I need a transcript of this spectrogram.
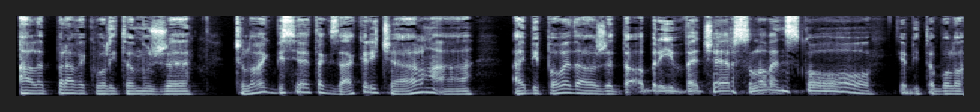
ale práve kvôli tomu, že človek by si aj tak zakričal a aj by povedal, že dobrý večer Slovensko, keby to bolo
